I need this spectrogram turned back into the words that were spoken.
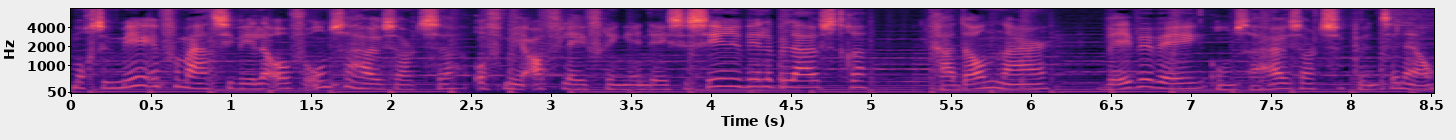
Mocht u meer informatie willen over onze huisartsen of meer afleveringen in deze serie willen beluisteren, ga dan naar www.onzehuisartsen.nl.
